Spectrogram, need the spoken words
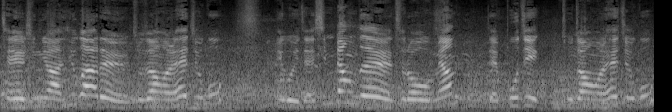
제일 중요한 휴가를 조정을 해주고 그리고 이제 신병들 들어오면 이제 보직 조정을 해주고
